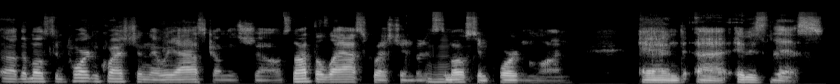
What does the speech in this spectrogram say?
uh, the most important question that we ask on this show. It's not the last question, but it's mm-hmm. the most important one, and uh, it is this:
